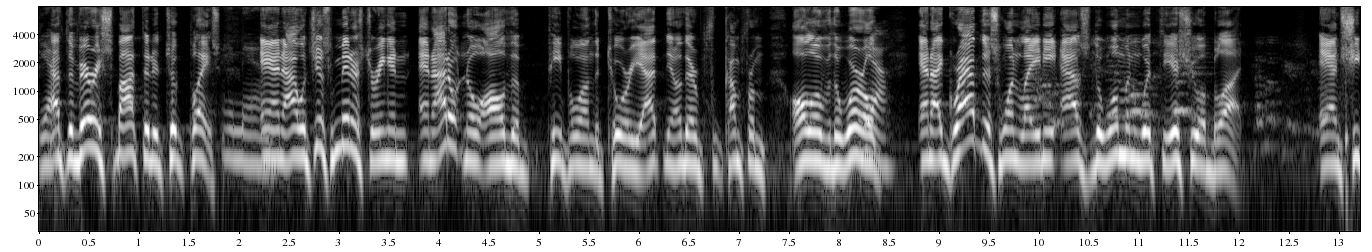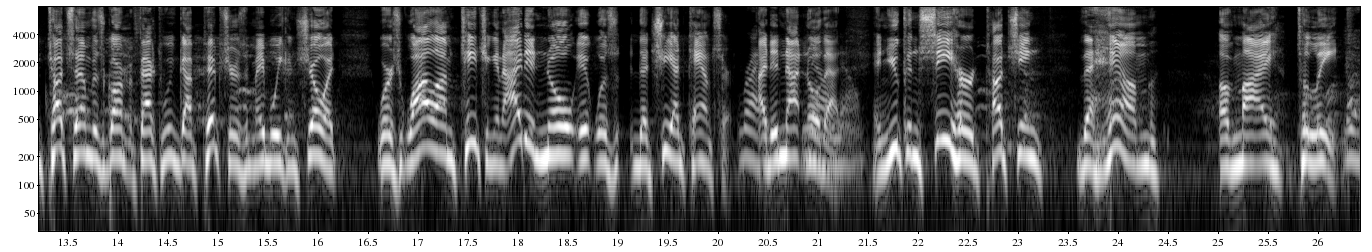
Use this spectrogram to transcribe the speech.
Yeah. at the very spot that it took place. Amen. And I was just ministering, and, and I don't know all the people on the tour yet. You know, they're f- come from all over the world. Yeah. And I grabbed this one lady as the woman with the issue of blood. And she touched hem of his garment. In fact, we've got pictures, and maybe we can show it, where she- while I'm teaching, and I didn't know it was that she had cancer. Right. I did not know No, that. no. And you can see her touching the hem of my talit. Yeah.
